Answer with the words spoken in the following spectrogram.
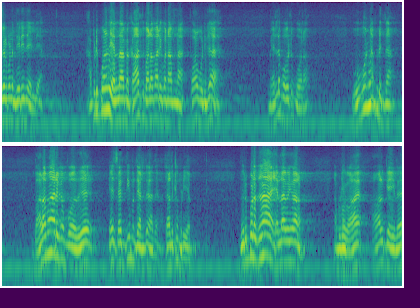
துர்பலம் தெரியுதா இல்லையா? அப்படி போனது எல்லாமே காற்று பலமாக மாதிரி பண்ணோம்னா போக முடியுதா? மெல்ல போட்டு போகிறோம் ஒவ்வொன்றும் அப்படித்தான். பலமாக இருக்கும்போது ஏன் சக்தியும் தடுக்க முடியாது. துர்பலத்தை தான் எல்லா விவகாரம் நம்முடைய வா வாழ்க்கையில்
